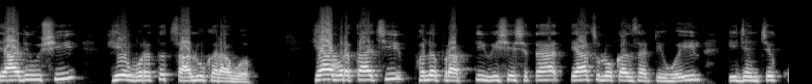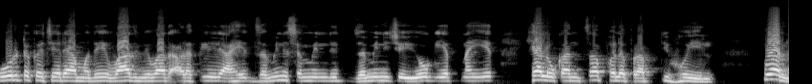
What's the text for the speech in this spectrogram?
त्या दिवशी हे व्रत चालू करावं. ह्या व्रताची फलप्राप्ती विशेषतः त्याच लोकांसाठी होईल की ज्यांचे कोर्ट कचेऱ्यामध्ये वादविवाद अडकलेले आहेत जमीन संबंधित जमिनीचे योग येत नाहीयेत ह्या लोकांचा फलप्राप्ती होईल. पण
